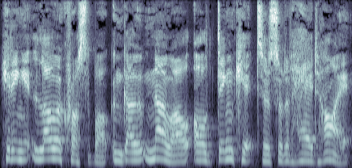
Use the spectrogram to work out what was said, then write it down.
hitting it low across the box and go, no, I'll, I'll dink it to sort of head height,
